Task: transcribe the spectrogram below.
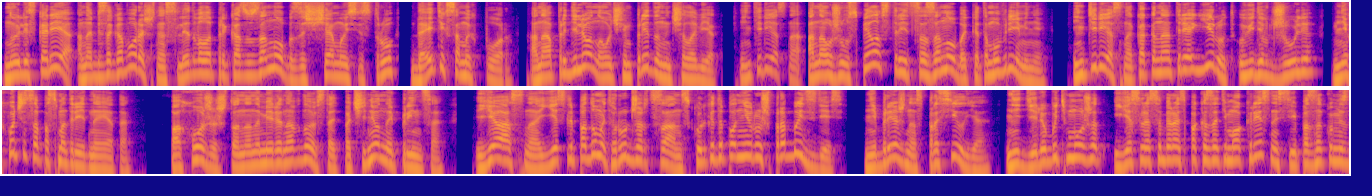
Ну или скорее, она безоговорочно следовала приказу Занобы, защищая мою сестру до этих самых пор. Она определенно очень преданный человек. Интересно, она уже успела встретиться с Занобой к этому времени? Интересно, как она отреагирует, увидев Джули? Мне хочется посмотреть на это. Похоже, что она намерена вновь стать подчиненной принца. Ясно. Если подумать, Руджерд-сан, сколько ты планируешь пробыть здесь? Небрежно спросил я. Неделю, быть может, если я собираюсь показать ему окрестности и познакомить с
